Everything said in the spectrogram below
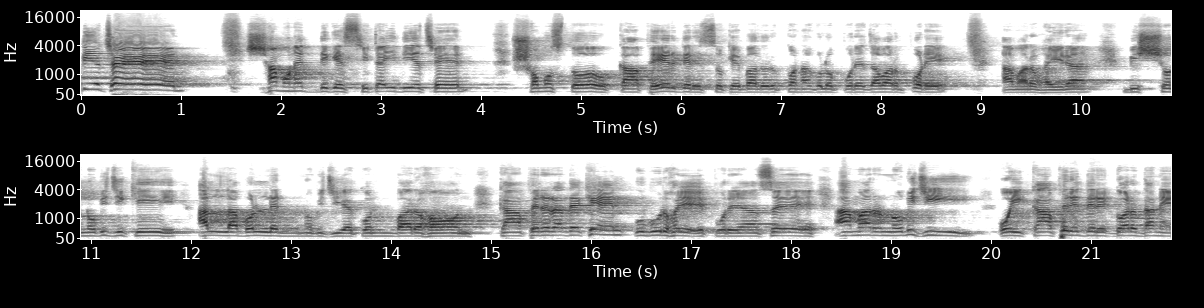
দিয়েছেন সামনের দিকে সিটাই দিয়েছেন। সমস্ত কাফেরদের চোখে বালুর কণাগুলো পড়ে যাওয়ার পরে আমার ভাইরা, বিশ্ব নবীজিকে আল্লাহ বললেন, নবীজি এখন বার হন। কাফেরেরা দেখেন, উবুর হয়ে পড়ে আছে। আমার নবীজি ওই কাফেরদের গরদানে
